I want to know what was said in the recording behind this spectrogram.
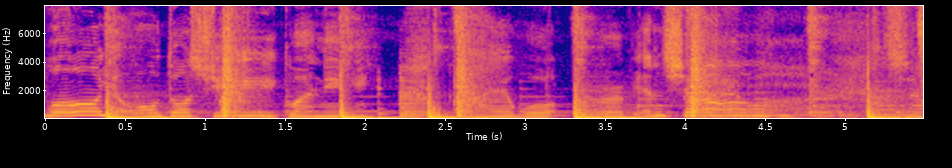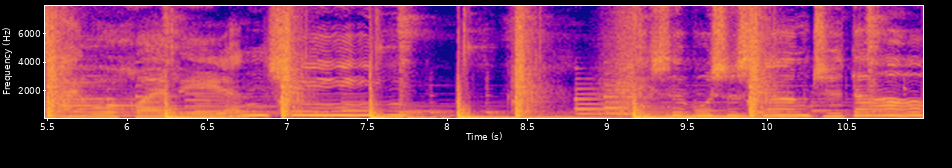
我有多习惯你在我耳边笑，在我怀里任性。你是不是想知道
